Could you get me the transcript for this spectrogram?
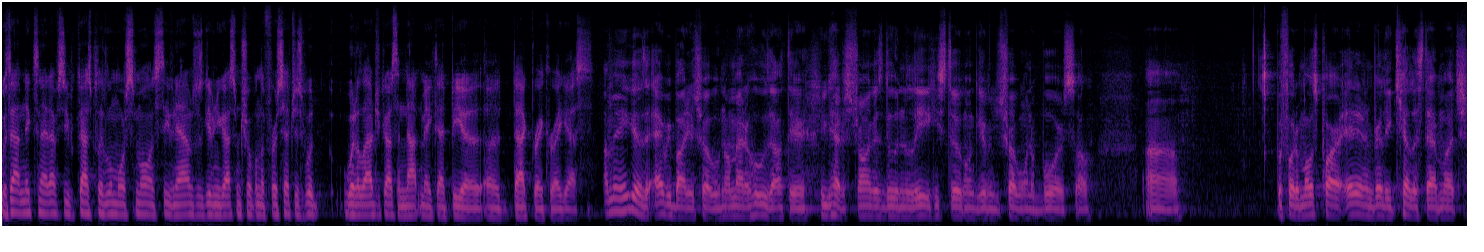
without Nick tonight, obviously you guys played a little more small, and Steven Adams was giving you guys some trouble in the first half. Just what what allowed you guys to not make that be a, a backbreaker, I guess. I mean, he gives everybody trouble, no matter who's out there. You had the strongest dude in the league, he's still gonna give you trouble on the board. So, um, but for the most part, it didn't really kill us that much.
